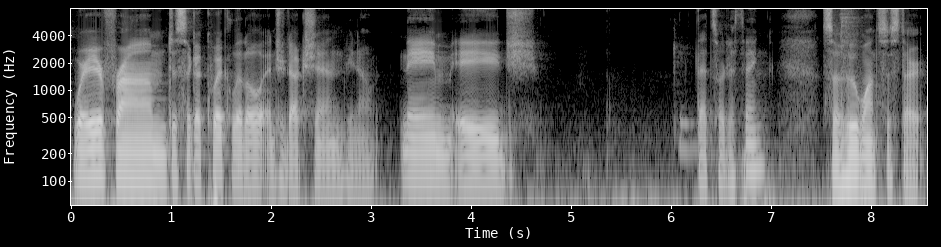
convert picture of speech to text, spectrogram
where you're from, just like a quick little introduction, you know, name, age, that sort of thing. So, who wants to start?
